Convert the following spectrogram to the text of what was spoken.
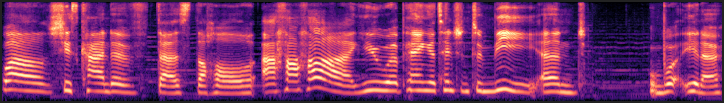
Well, she's kind of does the whole ah ha ha, you were paying attention to me and you know,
